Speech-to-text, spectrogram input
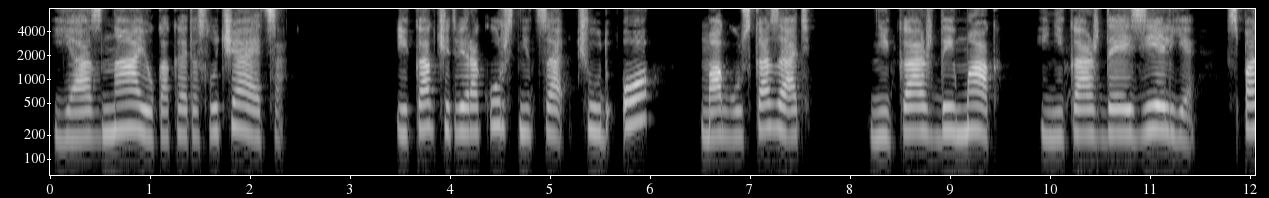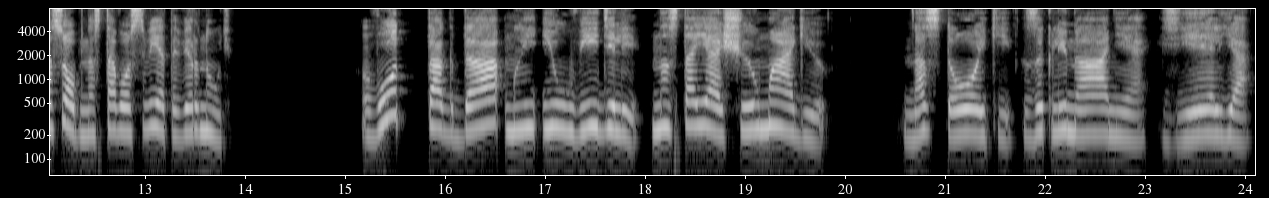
я знаю, как это случается. И как четверокурсница Чуд-О могу сказать, не каждый маг и не каждое зелье способно с того света вернуть. Вот тогда мы и увидели настоящую магию. Настойки, заклинания, зелья.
